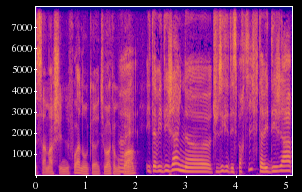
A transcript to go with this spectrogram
ça, a marché une fois, donc euh, tu vois, comme quoi. Et tu avais déjà une. Tu disais que tu étais sportif, tu avais déjà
